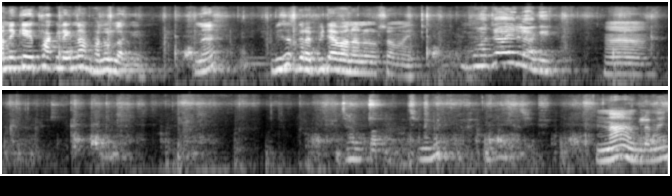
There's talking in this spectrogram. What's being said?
অনেকে থাকলে না ভালো লাগে না? বিশেষ করে পিঠা বানানোর সময়। মজাই লাগে। হ্যাঁ। ঝাল পাতা ছিল না না ওগুলো নেই।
